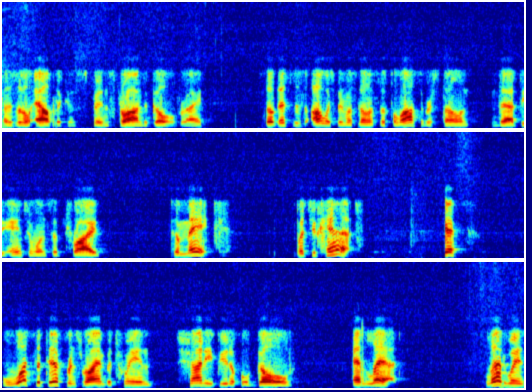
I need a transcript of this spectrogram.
This little elf that can spin straw into gold, right? So this has always been what's known as the philosopher's stone that the ancient ones have tried to make, but you can't. Okay, what's the difference, Ryan, between shiny, beautiful gold and lead? Lead weighs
